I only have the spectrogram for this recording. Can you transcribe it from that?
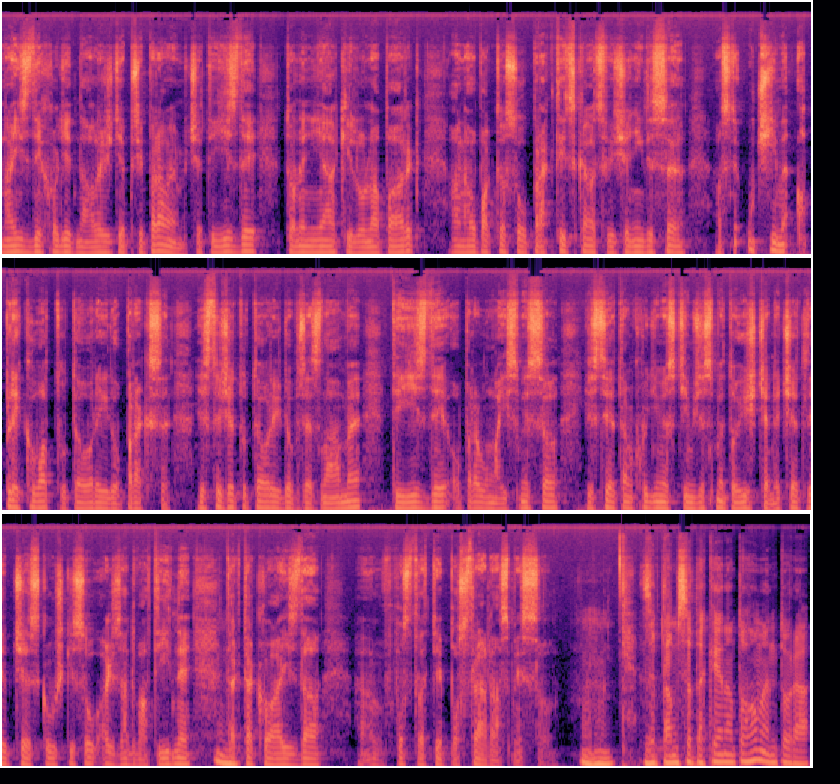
na jízdy chodit náležitě připraven, protože ty jízdy to není nějaký lunapark a naopak to jsou praktická cvičení, kdy se vlastně učíme aplikovat tu teorii do praxe. Jestliže tu teorii dobře známe, ty jízdy opravdu mají smysl, jestli tam chodíme s tím, že jsme to ještě nečetli, protože zkoušky jsou až za dva týdny, hmm. tak taková jízda eh, v podstatě postrádá smysl. Hmm. Zeptám se také na toho mentora.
